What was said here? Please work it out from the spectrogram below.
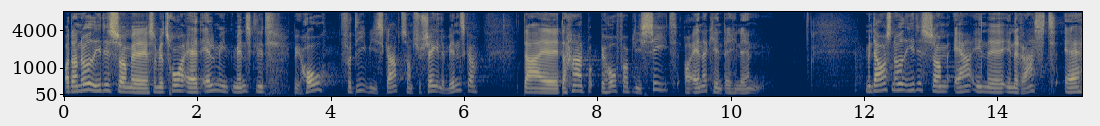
Og der er noget i det, som, øh, som jeg tror er et almindeligt menneskeligt behov, fordi vi er skabt som sociale mennesker, der, der har et behov for at blive set og anerkendt af hinanden. Men der er også noget i det, som er en, en rest af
